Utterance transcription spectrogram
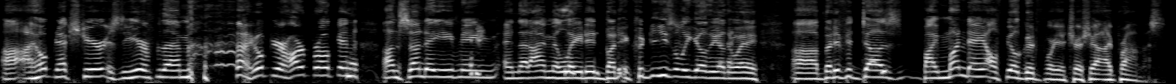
Uh, I hope next year is the year for them. I hope you're heartbroken on Sunday evening and that I'm elated, but it could easily go the other way. Uh, but if it does, by Monday I'll feel good for you, Trisha. I promise.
